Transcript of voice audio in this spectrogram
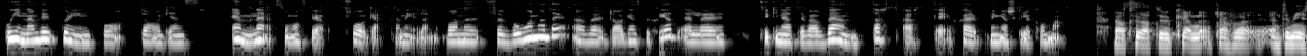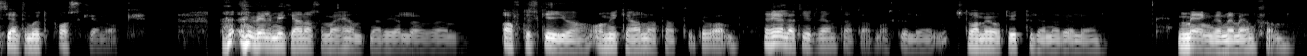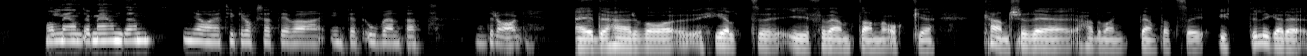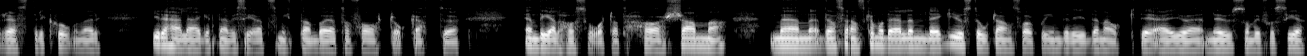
Och innan vi går in på dagens ämne så måste jag fråga panelen, var ni förvånade över dagens besked eller tycker ni att det var väntat att eh, skärpningar skulle komma? Jag tror att det kan, kanske inte minst gentemot påsken och väldigt mycket annat som har hänt när det gäller eh, afterski och, och mycket annat, att det var relativt väntat att man skulle strama åt ytterligare när det gäller mängden med människor. Håller ni andra med om den? Ja, jag tycker också att det var inte ett oväntat drag. Nej, det här var helt eh, i förväntan och eh, kanske det hade man väntat sig ytterligare restriktioner i det här läget när vi ser att smittan börjar ta fart och att eh, en del har svårt att hörsamma. Men den svenska modellen lägger ju stort ansvar på individerna och det är ju nu som vi får se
